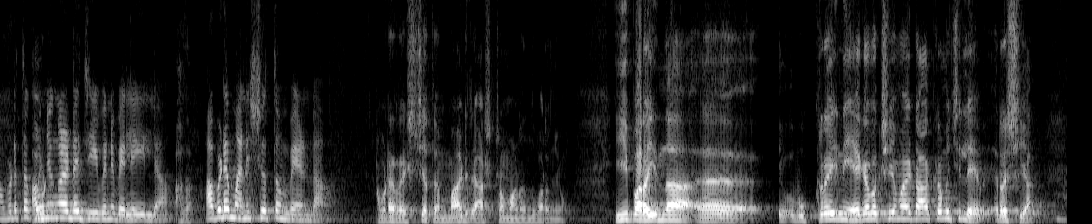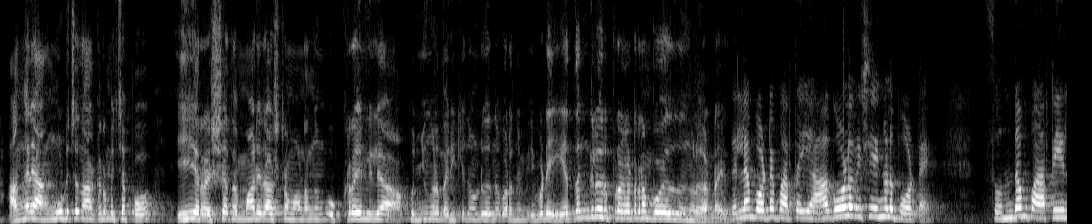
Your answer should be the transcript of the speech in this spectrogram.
അവിടുത്തെ കുഞ്ഞുങ്ങളുടെ ജീവന് വിലയില്ല. അവിടെ മനുഷ്യത്വം വേണ്ട. അവിടെ റഷ്യ തെമ്മാടി രാഷ്ട്രമാണ് എന്ന് പറഞ്ഞു. ഈ പറയുന്ന ഉക്രൈൻ ഏകപക്ഷീയമായിട്ട് ആക്രമിച്ചില്ലേ റഷ്യ? അങ്ങനെ അങ്ങോട്ട് ചെന്ന് ആക്രമിച്ചപ്പോൾ ഈ റഷ്യ തെമ്മാടി രാഷ്ട്രമാണെന്നും ഉക്രൈനിലെ കുഞ്ഞുങ്ങൾ മരിക്കുന്നുണ്ട് എന്ന് പറഞ്ഞു ഇവിടെ ഏതെങ്കിലും ഒരു പ്രകടനം പോയത് നിങ്ങൾ കണ്ടായിരുന്നു? ഇതെല്ലാം പോട്ടെ പാർത്ത ഈ ആഗോള വിഷയങ്ങൾ പോട്ടെ. സ്വന്തം പാർട്ടിയിൽ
